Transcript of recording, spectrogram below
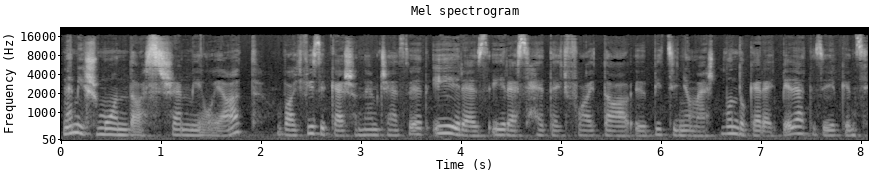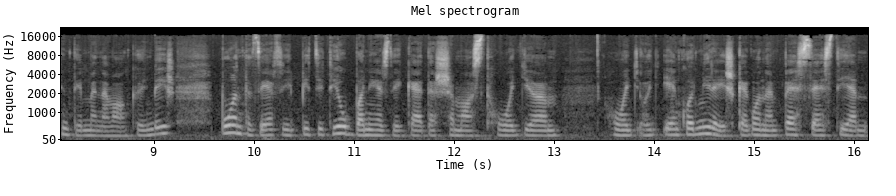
nem is mondasz semmi olyat, vagy fizikálisan nem csinálsz olyat, érez, érezhet egyfajta ö, pici nyomást. Mondok erre egy példát, ez egyébként szintén benne van a könyvben is, pont azért, hogy egy picit jobban érzékeltessem azt, hogy hogy, hogy ilyenkor mire is kell gondolni. Persze ezt ilyen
